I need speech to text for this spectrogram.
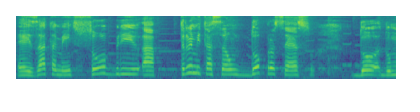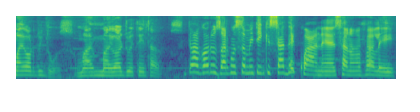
é exatamente sobre a tramitação do processo do, do, maior do idoso, maior de 80 anos. Então agora os órgãos também têm que se adequar, né, essa nova lei,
